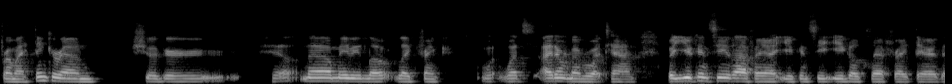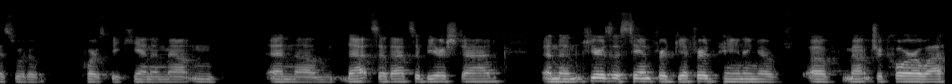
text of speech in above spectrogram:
from I think around Sugar Hill. No, maybe low Lake Frank. What's I don't remember what town, but you can see Lafayette. You can see Eagle Cliff right there. This would of course be Cannon Mountain, and um, that so that's a Bierstadt. And then here's a Sanford Gifford painting of, of Mount Chocorua.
